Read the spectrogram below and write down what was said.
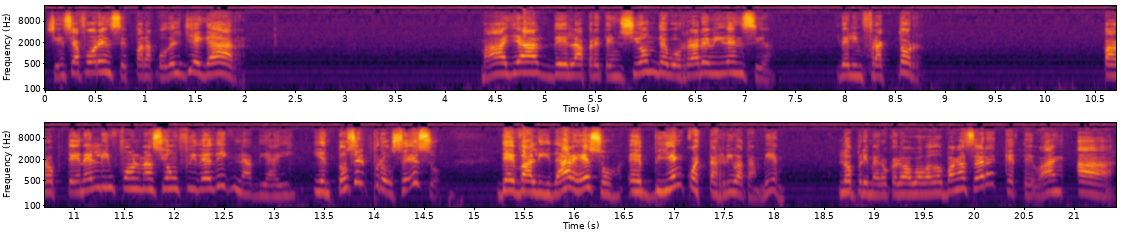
Ciencia Forense para poder llegar más allá de la pretensión de borrar evidencia del infractor, para obtener la información fidedigna de ahí. Y entonces el proceso de validar eso es bien cuesta arriba también. Lo primero que los abogados van a hacer es que te van a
